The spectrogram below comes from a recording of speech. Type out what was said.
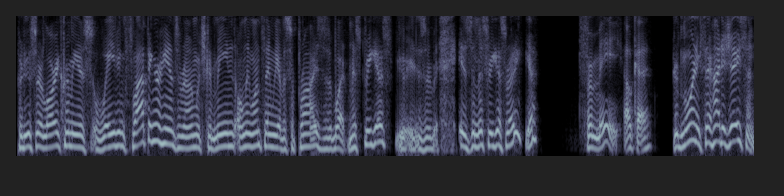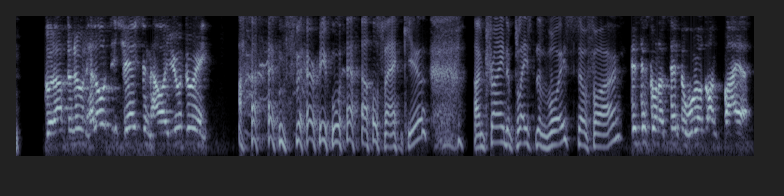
Producer Laurie Crimmy is waving, flapping her hands around, which could mean only one thing. We have a surprise. Is it what? Mystery guest? Is, there, is the mystery guest ready? Yeah? For me. Okay. Good morning. Say hi to Jason. Good afternoon. Hello, Jason. How are you doing? I'm very well, thank you. I'm trying to place the voice so far. This is going to set the world on fire.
